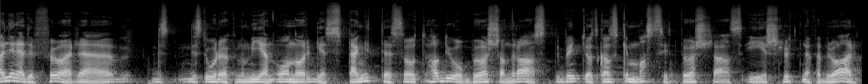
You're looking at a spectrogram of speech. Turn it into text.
allerede før eh, de store økonomiene og Norge stengte, så hadde jo børsene rast. Det begynte jo et ganske massivt børsras i slutten av februar,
